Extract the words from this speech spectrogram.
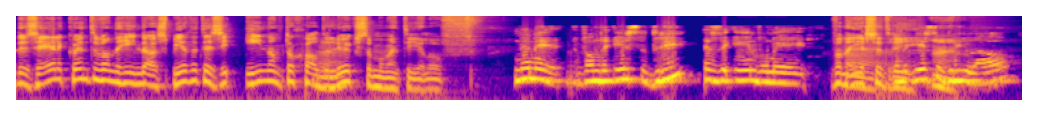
dus eigenlijk, Quentin, van degene dat speelt, het is die één dan toch wel de leukste momenteel, of... Nee, nee, van de eerste drie is de één voor mij Van de Ah, eerste Van drie. de eerste Ah. drie wel.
